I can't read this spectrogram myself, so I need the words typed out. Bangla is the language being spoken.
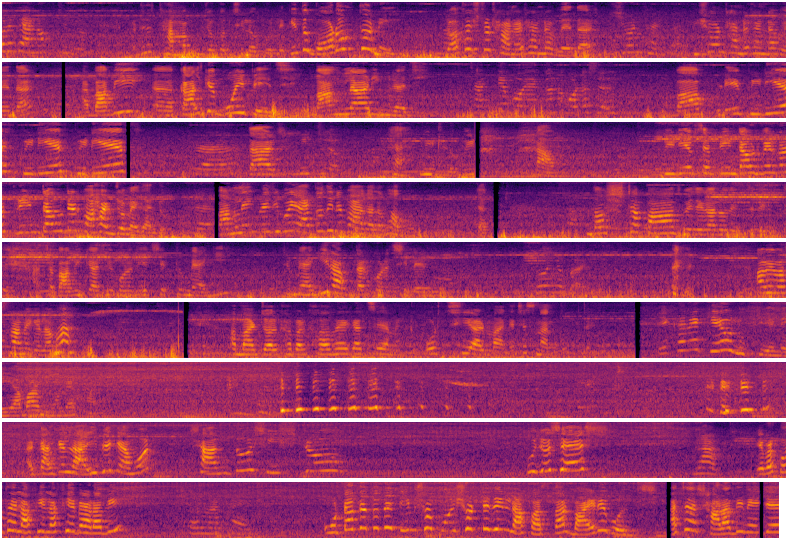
ওটা তো ঠাম্মা পুজো করছিল বলে। কিন্তু গরম তো নেই। যথেষ্ট ঠান্ডা ঠান্ডা ওয়েদার ভীষণ ঠান্ডা। ভীষণ ঠান্ডা ঠান্ডা ওয়েদার আর বাবি কালকে বই পেয়েছে বাংলা আর ইংরাজি। বাপ রে পিডিএফ পিডিএফ পিডিএফ তার মিটলো হ্যাঁ মিটলো। মিট- নাও। পিডিএফ সে প্রিন্ট আউট বের করে। প্রিন্ট আউটের পাহাড় জমে গেল। বাংলা ইংরেজি বই এতদিনে পাওয়া গেল ভাবো। দশটা পাঁচ বেজে গেল দেখতে দেখতে। আচ্ছা বাবিকে আজকে করে দিয়েছি একটু ম্যাগি। একটু ম্যাগির আবদার করেছিলেন। আমি এবার স্নানে গেলাম হ্যাঁ? আমার জল খাবার খাওয়া হয়ে গেছে আমি একটু পড়ছি আর মা গেছে স্নান করতে। এখানে কেউ লুকিয়ে নেই আমার মনে হয়। আর কালকে লাইভে কেমন? শান্ত শিষ্ট। পুজো শেষ। এবার কোথায় লাফিয়ে লাফিয়ে বেড়াবি? ওটাতে তো তুই তিনশো পঁয়ষট্টি দিন লাফাস তার বাইরে বলছি। আচ্ছা সারাদিন এই যে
